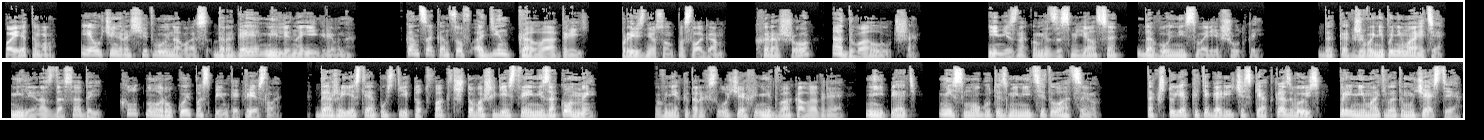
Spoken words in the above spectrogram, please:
Поэтому я очень рассчитываю на вас, дорогая Милена Игоревна. В конце концов, один каладрий, произнес он по слогам. Хорошо, а два лучше. И незнакомец засмеялся, довольный своей шуткой. «Да как же вы не понимаете?» Милена с досадой хлопнула рукой по спинке кресла. «Даже если опустить тот факт, что ваши действия незаконны, в некоторых случаях ни два каладрия, ни пять не смогут изменить ситуацию. Так что я категорически отказываюсь принимать в этом участие.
